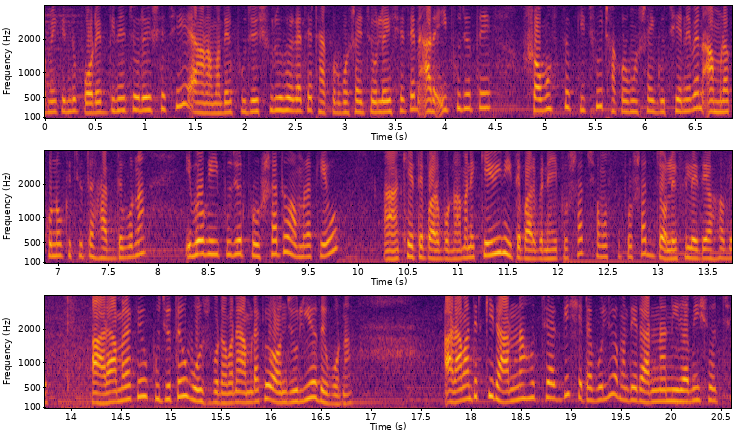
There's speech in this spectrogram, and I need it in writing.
আমি কিন্তু পরের দিনে চলে এসেছি আর আমাদের পুজো শুরু হয়ে গেছে, ঠাকুরমশাই চলে এসেছেন। আর এই পুজোতে সমস্ত কিছুই ঠাকুরমশাই গুছিয়ে নেবেন, আমরা কোনো কিছুতে হাত দেবো না এবং এই পুজোর প্রসাদও আমরা কেউ খেতে পারব না। মানে কেউই নিতে পারবে না এই প্রসাদ, সমস্ত প্রসাদ জলে ফেলে দেওয়া হবে। আর আমরা কেউ পুজোতেও বসবো না মানে আমরা কেউ অঞ্জলিও দেবো না। আর আমাদের কি রান্না হচ্ছে আজকে সেটা বলি? আমাদের রান্না নিরামিষ হচ্ছে,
